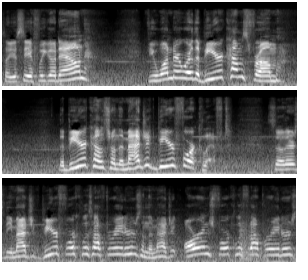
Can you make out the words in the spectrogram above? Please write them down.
So you see if we go down, if you wonder where the beer comes from, the beer comes from the Magic Beer forklift. So there's the Magic Beer forklift operators and the Magic Orange forklift operators.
